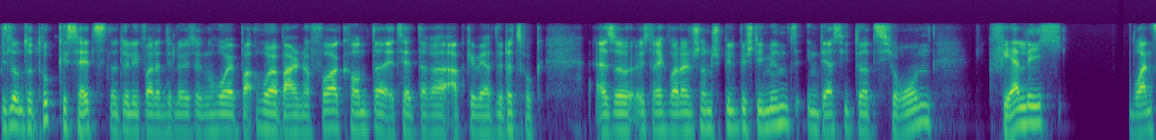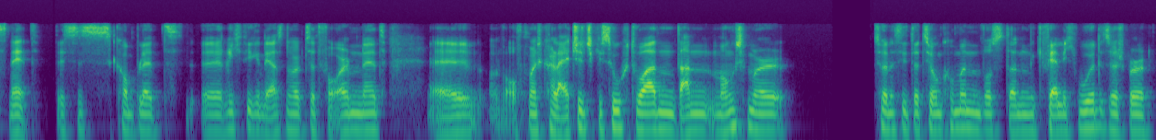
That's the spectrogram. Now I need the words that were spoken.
bisschen unter Druck gesetzt. Natürlich war dann die Lösung hoher Ball nach vor, Konter etc. abgewehrt, wieder zurück. Also Österreich war dann schon spielbestimmend in der Situation. Gefährlich waren es nicht. Das ist komplett äh, richtig in der ersten Halbzeit vor allem nicht. Äh, oftmals Kalajdzic gesucht worden, dann manchmal zu einer Situation kommen, wo es dann gefährlich wurde. Zum Beispiel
